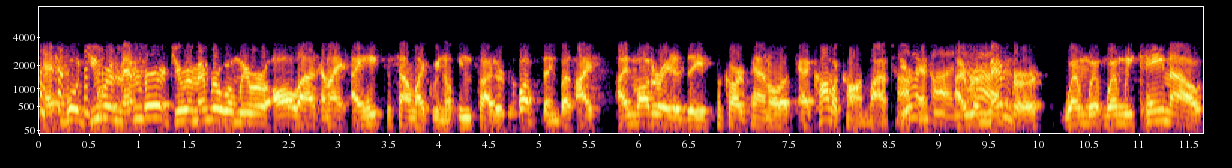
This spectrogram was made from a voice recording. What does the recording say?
And well, do you remember? Do you remember when we were all at? And I, I hate to sound like you know insider club thing, but I I moderated the Picard panel at, at Comic Con last year, and Comic-Con, I remember when we, when we came out,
